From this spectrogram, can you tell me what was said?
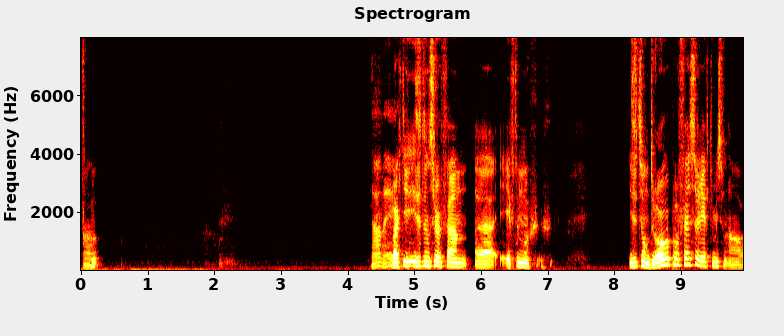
Ah. Ja, nee. Wacht, is het een soort van... eh, heeft hem nog... Is het zo'n droge professor? Heeft hem eens van... Ah,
